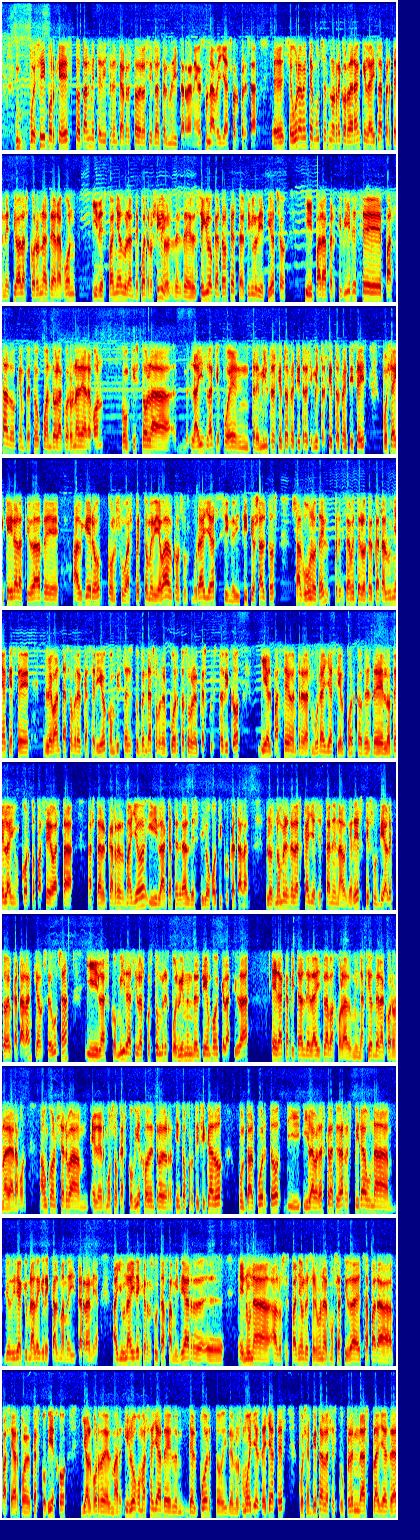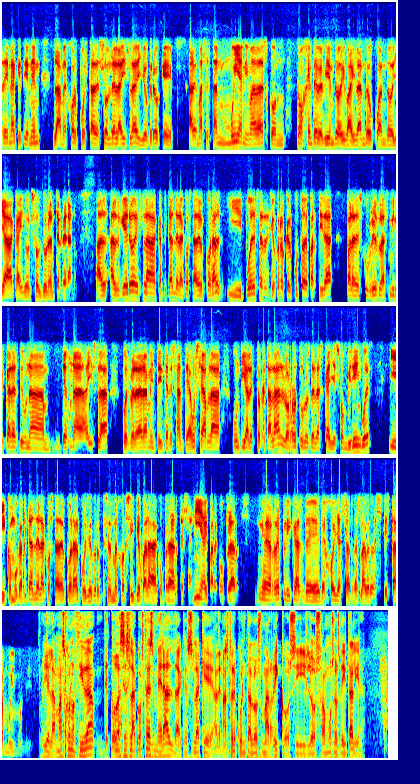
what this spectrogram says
Pues sí, porque es totalmente diferente al resto de las islas del Mediterráneo. Es una bella sorpresa. Eh, seguramente muchos no recordarán que la isla perteneció a las coronas de Aragón y de España durante cuatro siglos, desde el siglo XIV hasta el siglo XVIII. Y para percibir ese pasado que empezó cuando la corona de Aragón conquistó la, la, isla, que fue entre 1323 y 1326, pues hay que ir a la ciudad de Alguero con su aspecto medieval, con sus murallas, sin edificios altos, salvo un hotel, precisamente el Hotel Cataluña, que se levanta sobre el caserío con vistas estupendas sobre el puerto, sobre el casco histórico y el paseo entre las murallas y el puerto. Desde el hotel hay un corto paseo hasta hasta el Carrer Mayor y la catedral de estilo gótico catalán. Los nombres de las calles están en alguerés, que es un dialecto del catalán que aún se usa, y las comidas y las costumbres pues vienen del tiempo en que la ciudad era capital de la isla bajo la dominación de la corona de Aragón. Aún conserva el hermoso casco viejo dentro del recinto fortificado, junto al puerto y, la verdad es que la ciudad respira una, yo diría que una alegre calma mediterránea. Hay un aire que resulta familiar eh, en una, a los españoles en una hermosa ciudad hecha para pasear por el casco viejo y al borde del mar. Y luego, más allá del, del puerto y de los muelles de yates, pues empiezan las estupendas playas de arena que tienen la mejor puesta de sol de la isla y yo creo que además están muy animadas con, gente bebiendo y bailando cuando ya ha caído el sol durante el verano. Alguero es la capital de la Costa del Coral y puede ser, yo creo que el punto de partida para descubrir las mil caras de una de una isla pues verdaderamente interesante. Aún se habla un dialecto catalán, los rótulos de las calles son bilingües y como capital de la Costa del Coral, pues yo creo que es el mejor sitio para comprar artesanía y para comprar eh, réplicas de, de, joyas sardas. La verdad es que está muy, muy bien. Oye, la más conocida de todas es la Costa Esmeralda, que es la que además frecuentan los más ricos y los famosos de Italia.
